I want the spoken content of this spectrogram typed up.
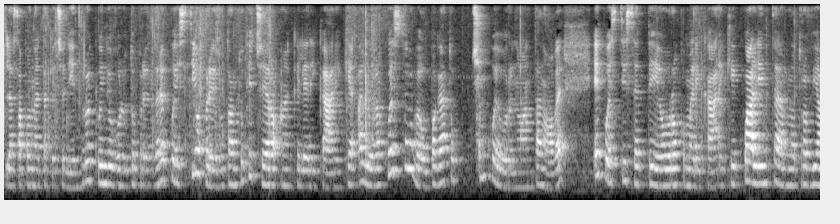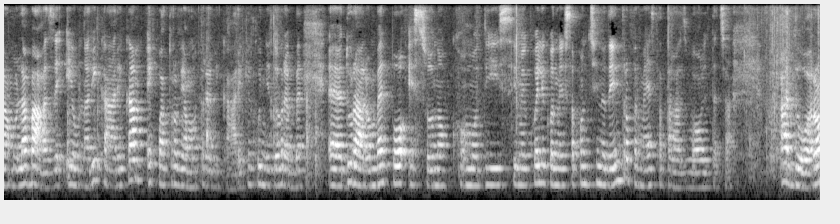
la saponetta che c'è dentro e quindi ho voluto prendere questi ho preso tanto che c'ero anche le ricariche. Allora questo l'avevo pagato 5,99 euro e questi 7 euro come ricariche qua all'interno troviamo la base e una ricarica e qua troviamo tre ricariche quindi dovrebbe eh, durare un bel po' e sono comodissime. Quelli con il saponcino dentro per me è stata la svolta cioè adoro.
